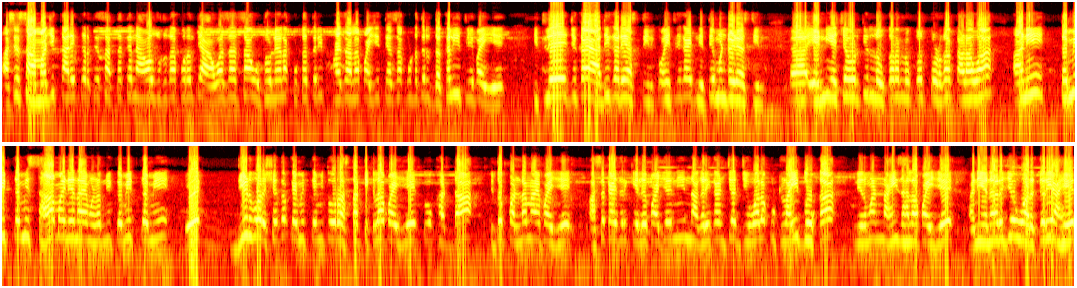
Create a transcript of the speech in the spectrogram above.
असे सामाजिक कार्यकर्ते सातत्याने आवाज उठवतात परंतु त्या आवाजाचा उठवलेला कुठंतरी फायदा झाला पाहिजे त्याचा कुठंतरी दखल घेतली पाहिजे. इथले जे काय अधिकारी असतील किंवा इथले काही नेते मंडळी असतील यांनी याच्यावरती लवकरात लवकर तोडगा काढावा आणि कमीत कमी सहा महिने नाही म्हणत मी कमीत कमी एक दीड वर्ष तर कमीत कमी तो रस्ता टिकला पाहिजे तो खड्डा तिथं पडला नाही पाहिजे असं काहीतरी केलं पाहिजे आणि नागरिकांच्या जीवाला कुठलाही धोका निर्माण नाही झाला पाहिजे. आणि येणारे जे वारकरी आहेत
